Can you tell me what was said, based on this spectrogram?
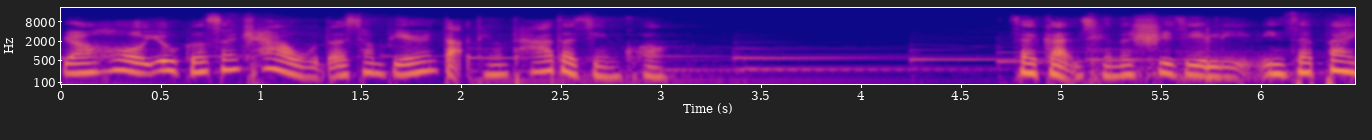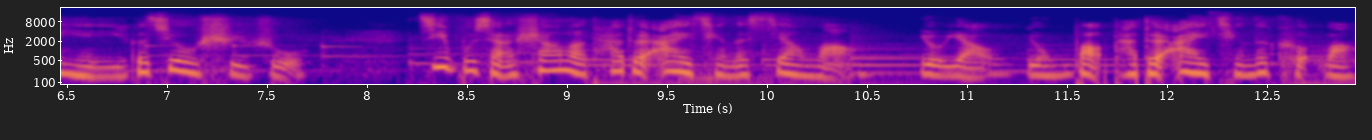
然后又隔三差五的向别人打听他的近况。在感情的世界里，你在扮演一个救世主，既不想伤了他对爱情的向往，又要永葆他对爱情的渴望。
